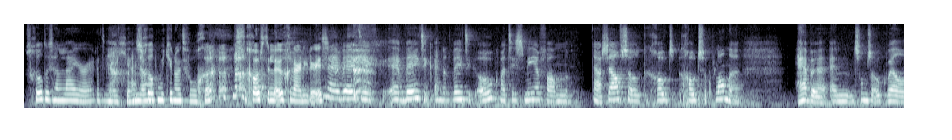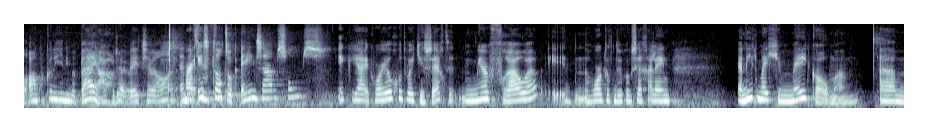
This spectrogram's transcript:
Schuld is een leier, dat Ja, weet je. Know. Schuld moet je nooit volgen. dat is de grootste leugenaar die er is. Nee, weet ik, eh, weet ik. En dat weet ik ook. Maar het is meer van. Nou, zelf zulke groot, grootse plannen hebben. En soms ook wel. Ank, we kunnen je niet meer bijhouden, weet je wel. En Maar dat is voelt ook eenzaam soms? Ik, ja, ik hoor heel goed wat je zegt. Meer vrouwen, eh, hoor ik dat natuurlijk ook zeggen. Alleen ja, niet met je meekomen. Ehm,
